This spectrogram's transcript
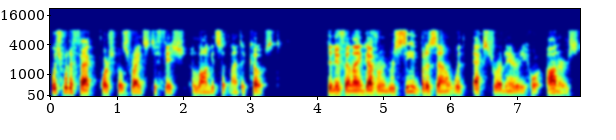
which would affect Portugal's rights to fish along its Atlantic coast. The Newfoundland government received Brazão with extraordinary honors,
